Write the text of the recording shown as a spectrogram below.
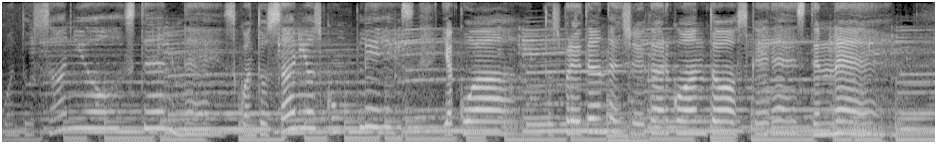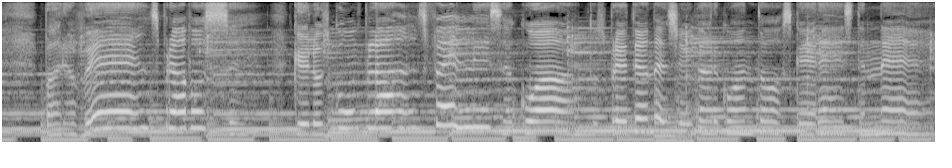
¿Cuántos años tenés? ¿Cuántos años cumplís? ¿Y a cuántos pretendes llegar? ¿Cuántos querés tener? Parabéns para você, que los cumplas feliz. ¿A cuántos pretendes llegar? ¿Cuántos querés tener?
